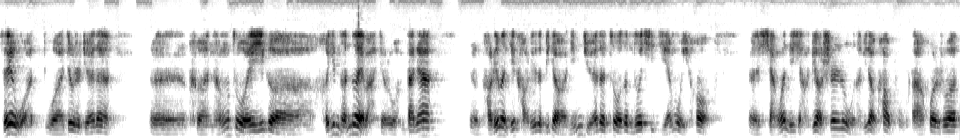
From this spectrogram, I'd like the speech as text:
所以我我就是觉得，呃，可能作为一个核心团队吧，就是我们大家，嗯，考虑问题考虑的比较，您觉得做这么多期节目以后，呃，想问题想的比较深入的、比较靠谱的，或者说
